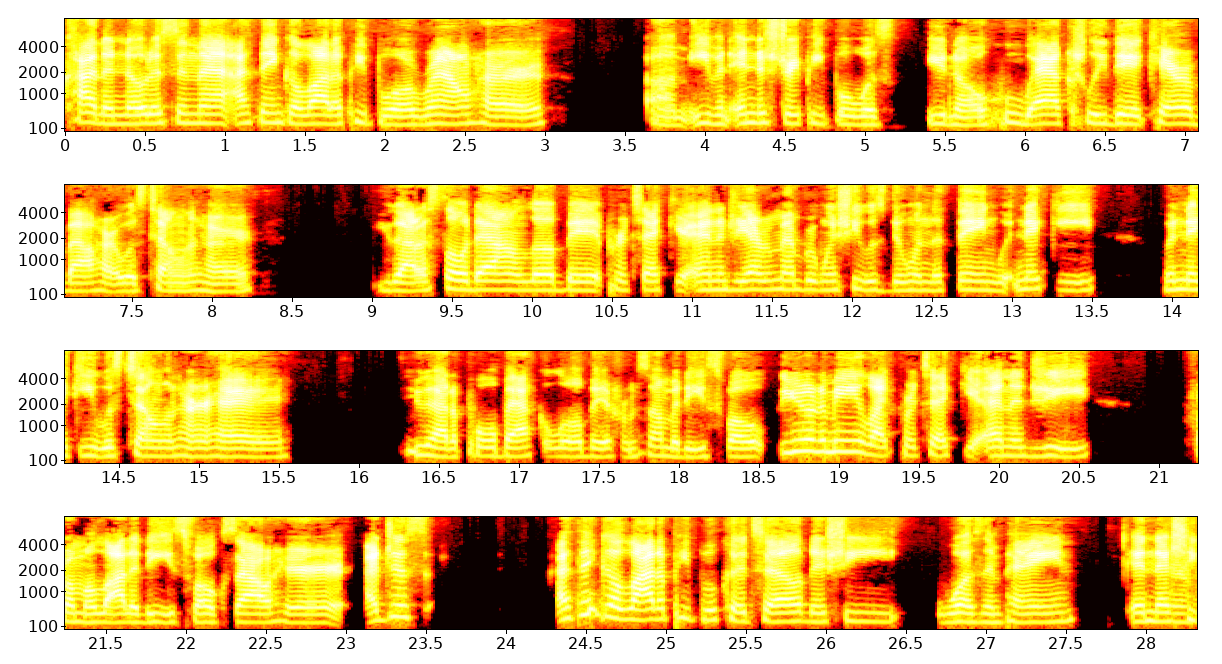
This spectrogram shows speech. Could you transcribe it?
kind of noticing that. I think a lot of people around her, um, even industry people, was you know who actually did care about her was telling her. You got to slow down a little bit, protect your energy. I remember when she was doing the thing with Nikki, when Nikki was telling her, "Hey, you got to pull back a little bit from some of these folks. You know what I mean? Like protect your energy from a lot of these folks out here. I just, I think a lot of people could tell that she was in pain and that she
